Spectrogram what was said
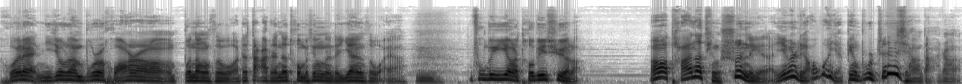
回来你就算不是皇上不弄死我，这大臣的唾沫星子得淹死我呀！嗯，富弼硬着头皮去了，然后谈的挺顺利的，因为辽国也并不是真想打仗。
